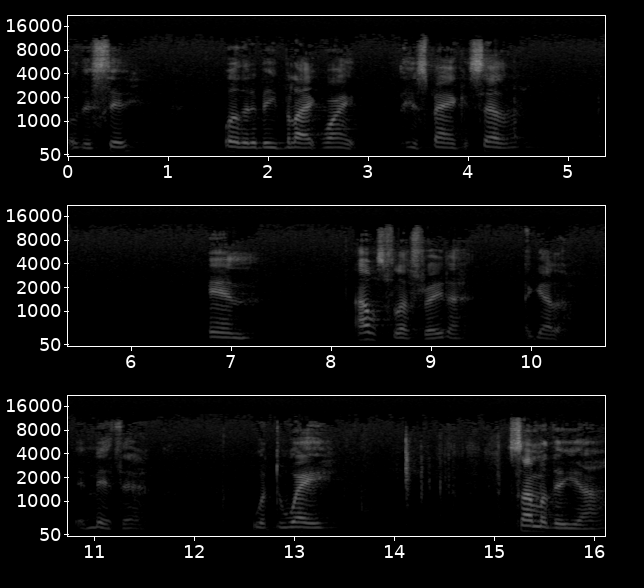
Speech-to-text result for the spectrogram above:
of this city, whether it be black, white, Hispanic, etc. And I was frustrated. I, I gotta admit that with the way some of the uh,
